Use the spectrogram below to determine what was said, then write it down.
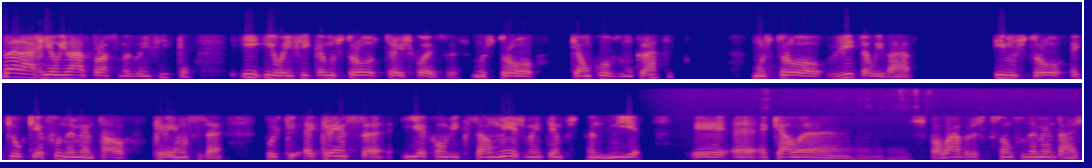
para a realidade próxima do Benfica e, e, o Benfica mostrou três coisas. Mostrou que é um clube democrático, mostrou vitalidade e mostrou aquilo que é fundamental, crença. Porque a crença e a convicção, mesmo em tempos de pandemia, é uh, aquelas palavras que são fundamentais.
